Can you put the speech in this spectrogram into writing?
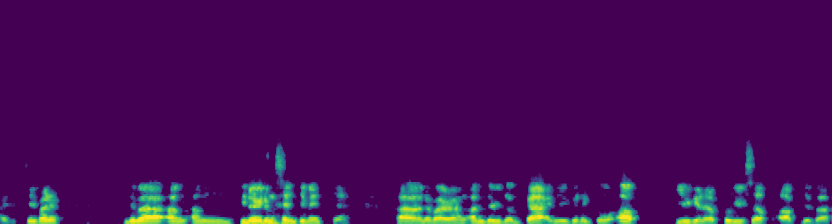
akin. Kasi parang, di ba, ang, ang Pinoy ng sentiment niya, uh, na parang underdog ka and you're gonna go up, you're gonna pull yourself up, di ba?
